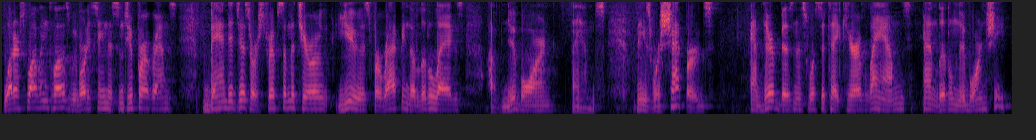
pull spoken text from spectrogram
What are swaddling clothes? We've already seen this in two programs. Bandages or strips of material used for wrapping the little legs of newborn lambs. These were shepherds, and their business was to take care of lambs and little newborn sheep.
